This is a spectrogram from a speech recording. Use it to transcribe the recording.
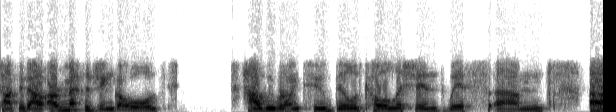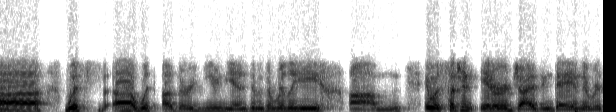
talked about our messaging goals, how we were going to build coalitions with um, uh, with uh, with other unions. It was a really um, it was such an energizing day, and there was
